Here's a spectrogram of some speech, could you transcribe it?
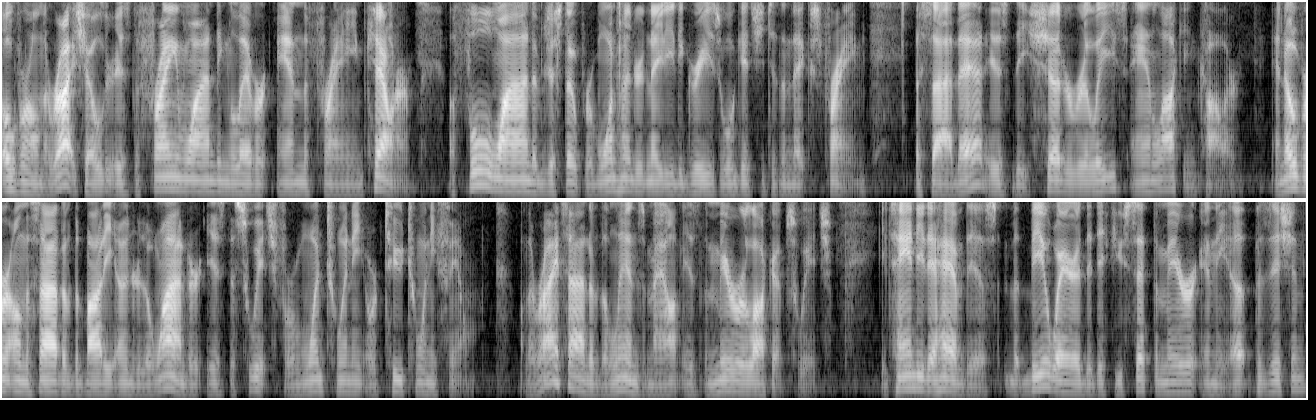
Over on the right shoulder is the frame winding lever and the frame counter. A full wind of just over 180 degrees will get you to the next frame. Beside that is the shutter release and locking collar. And over on the side of the body under the winder is the switch for 120 or 220 film. On the right side of the lens mount is the mirror lockup switch. It's handy to have this, but be aware that if you set the mirror in the up position,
